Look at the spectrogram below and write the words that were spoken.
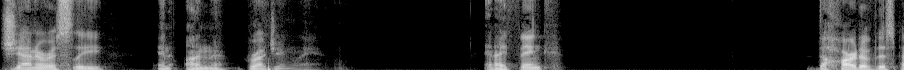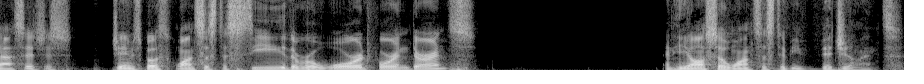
generously and ungrudgingly. And I think the heart of this passage is James both wants us to see the reward for endurance and he also wants us to be vigilant,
